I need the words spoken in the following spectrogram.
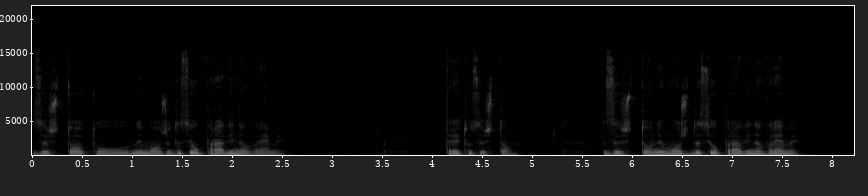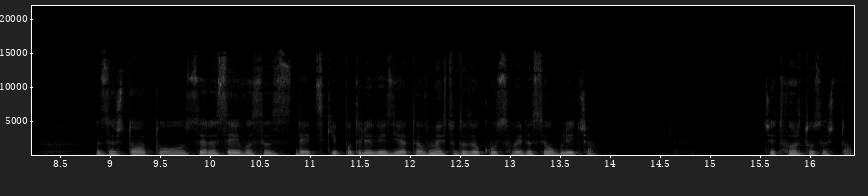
Защото не може да се оправи на време. Трето защо? Защо не може да се оправи на време? Защото се разсейва с детски по телевизията, вместо да закусва и да се облича. Четвърто защо?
